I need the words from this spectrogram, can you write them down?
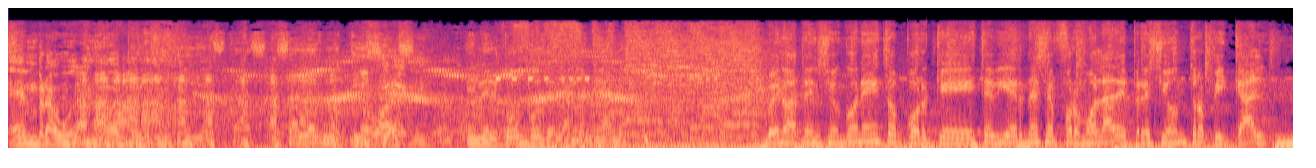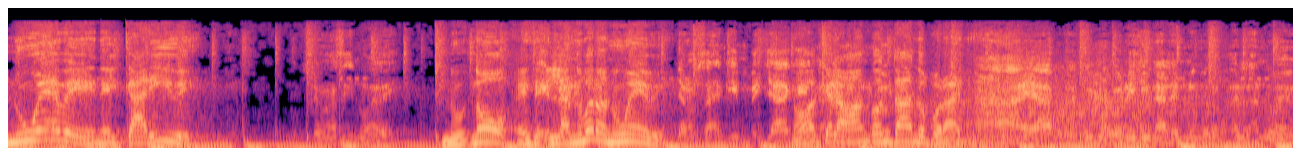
En que no va a. Estas son las noticias vale. en el bombo de la mañana. Bueno, atención con esto porque este viernes se formó la depresión tropical 9 en el Caribe. Son así, nueve. Nu- No, es la número 9. Ya no saben quién ya, No, es que la van contando por ahí. Ah, ya, porque coño, original el número, es la nueve.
